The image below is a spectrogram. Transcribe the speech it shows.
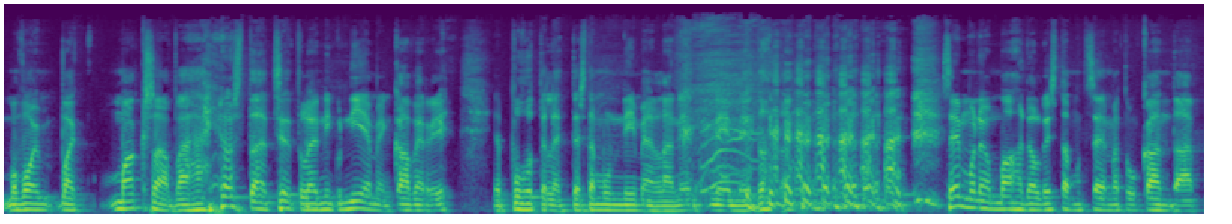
mä voin vaikka maksaa vähän jostain, että se tulee niin kuin niemen kaveri ja puhuttelette sitä mun nimellä, niin, niin, niin tota, semmoinen on mahdollista, mutta se mä tuun kantaa.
